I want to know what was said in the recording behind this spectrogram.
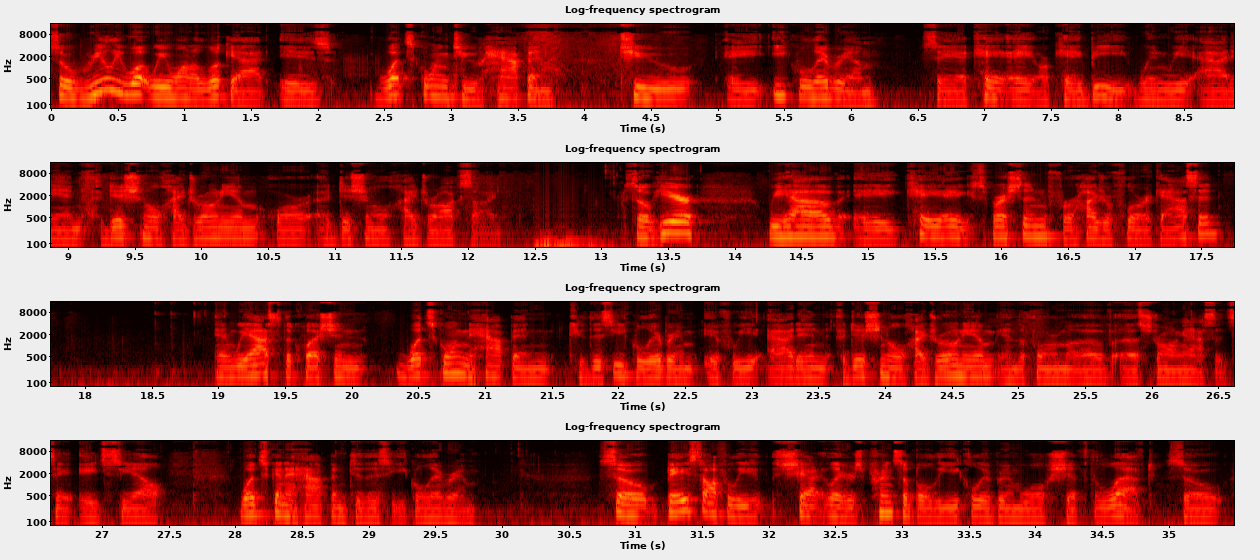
So really what we want to look at is what's going to happen to a equilibrium say a Ka or Kb, when we add in additional hydronium or additional hydroxide. So here we have a Ka expression for hydrofluoric acid, and we ask the question, what's going to happen to this equilibrium if we add in additional hydronium in the form of a strong acid, say HCl? What's going to happen to this equilibrium? So based off of Le Chatelier's principle, the equilibrium will shift to the left. So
